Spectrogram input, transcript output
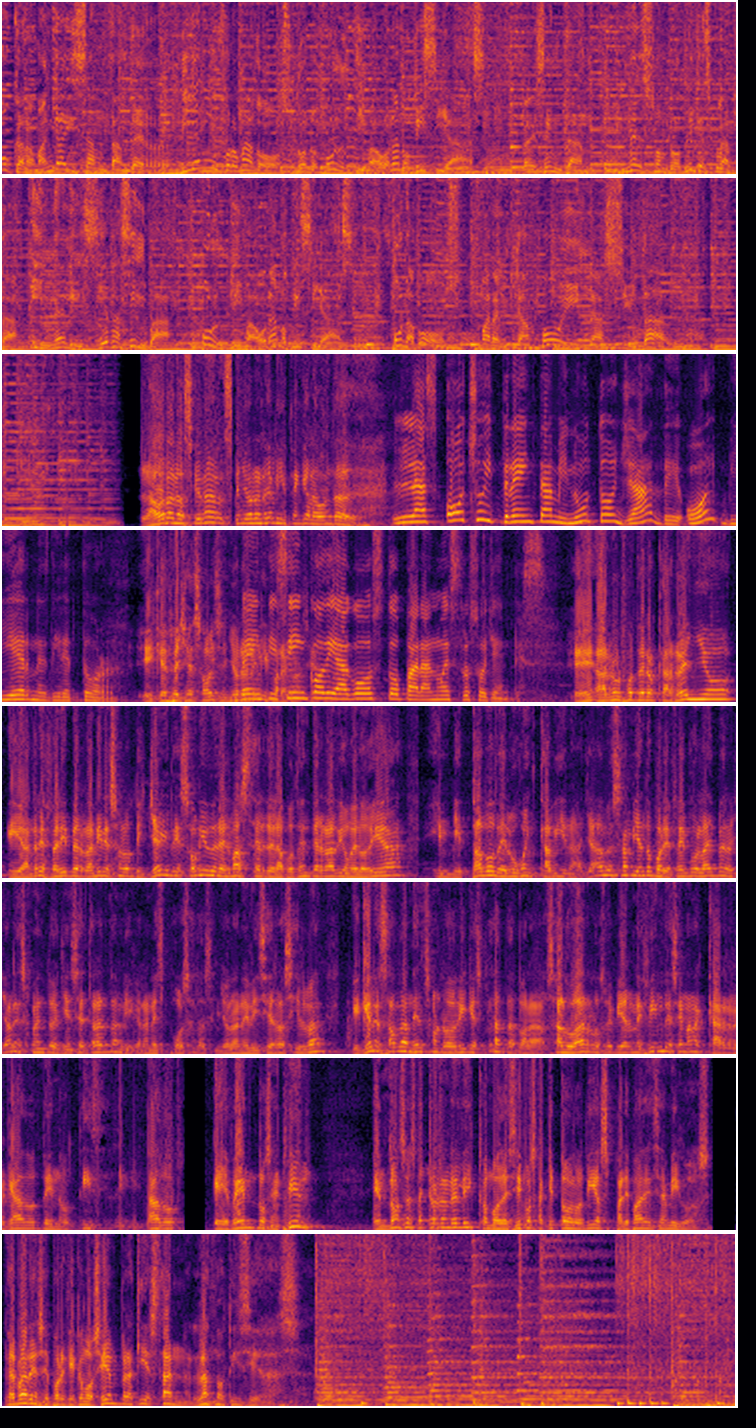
Bucaramanga y Santander, bien informados con Última Hora Noticias. Presentan Nelson Rodríguez Plata y Nelly Sierra Silva. Última Hora Noticias. Una voz para el campo y la ciudad. La hora nacional, señora Nelly, tenga la bondad. Las 8 y 30 minutos ya de hoy, viernes, director. ¿Y qué fecha es hoy, señora 25 Nelly, de agosto para nuestros oyentes. Eh, Arnold Fotero Carreño y Andrés Felipe Ramírez son los DJs de sonido del máster de la potente radio Melodía, invitado de lujo en cabina. Ya lo están viendo por el Facebook Live, pero ya les cuento de quién se trata, mi gran esposa, la señora Nelly Sierra Silva, y que les habla Nelson Rodríguez Plata para saludarlos hoy viernes, fin de semana cargado de noticias, invitados, eventos, en fin. Entonces, señora Nelly, como decimos aquí todos los días, prepárense amigos. Prepárense porque como siempre aquí están las noticias.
